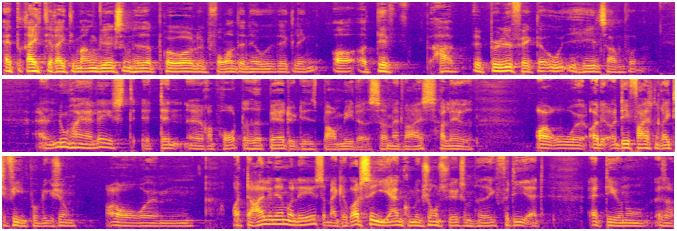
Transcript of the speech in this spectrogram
at rigtig, rigtig mange virksomheder prøver at løbe foran den her udvikling, og, og det har øh, bølgeeffekter ud i hele samfundet. Altså, nu har jeg læst øh, den øh, rapport, der hedder Bæredygtighedsbarometeret, som Advice har lavet. Og, og, det, og det er faktisk en rigtig fin publikation. Og, øhm, og dejligt nem at læse. Man kan godt se, at I er en kommunikationsvirksomhed, ikke? fordi at, at det er jo nogle, altså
